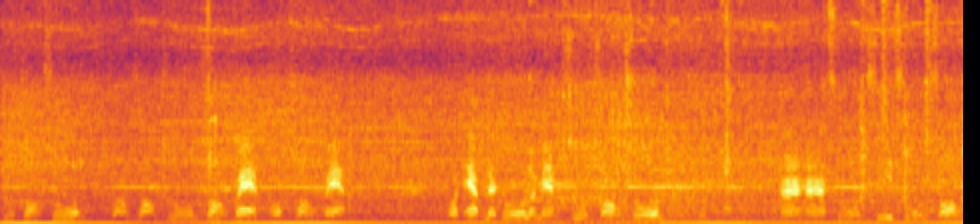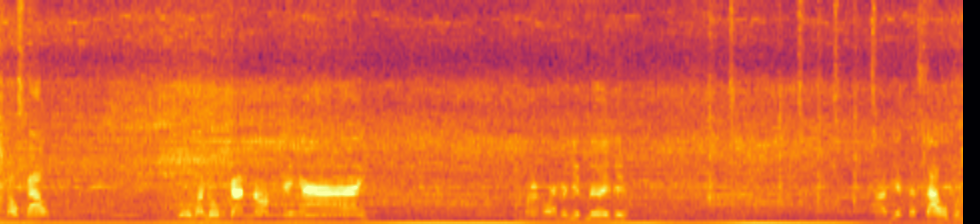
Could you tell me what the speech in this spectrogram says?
ศูนย์สองศูนย์สองสองศูนย์สองแปดหกสองแปดวอทแอปและโทรละแมนศูนย์สองศูนย์ ห้าห้าศูนย์สี่ศูนย์สองเก้าเก้าโทรมาล้มกันเนาะง่ายๆ มาหอดเราเห็ดเลยเถอมาเรียกกระเศร้าคน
